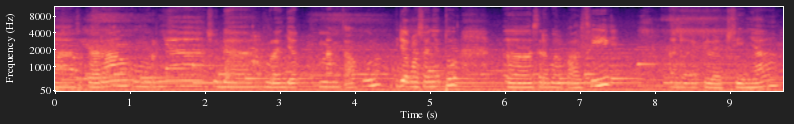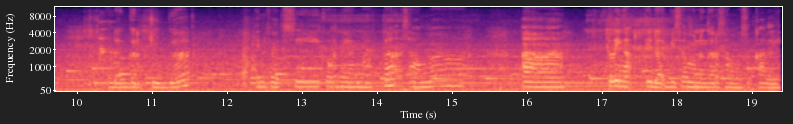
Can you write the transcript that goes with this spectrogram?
Nah, sekarang umurnya sudah beranjak 6 tahun. Diagnosanya tuh eh, cerebral palsy, ada epilepsinya, ada GERD juga, infeksi kornea mata sama eh, telinga tidak bisa mendengar sama sekali.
